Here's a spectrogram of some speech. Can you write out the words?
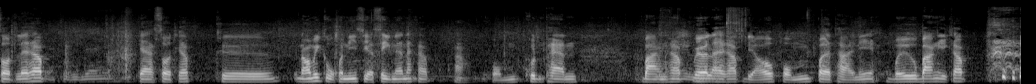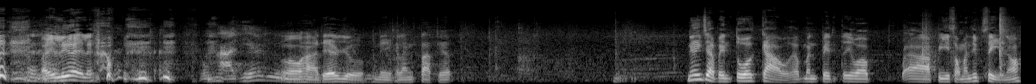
สดเลยครับสวยเลยแกะสดครับ คือน้องมิกุคนนี้เสียสิ่งแล้วนะครับอะผมคุณแพนบังนะครับไม่เป็นไรครับ เดี๋ยวผมเปิดถ่ายนี้มือบังอีกครับ ไปเรื่อยเลยครับผมหาเทปอยู่โอ้หาเทปอยู่นี่กำลังตัดครับ เนื่องจากเป็นตัวเก่าครับ มันเป็นตัวอ่าปี 2014 เนาะ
